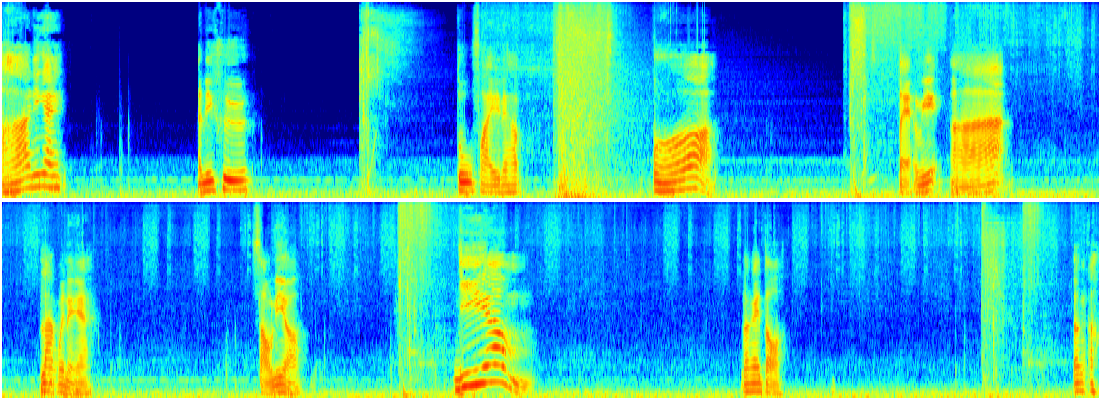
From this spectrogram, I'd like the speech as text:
อ่า นี่ไง อันนี้คือ ตู้ไฟนะครับ อ๋อแตะตรงนี้อ่าลากไปไหนอะเสานี่เหรอ เยี่ยม แล้วไงต่อ ตั้งอะ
